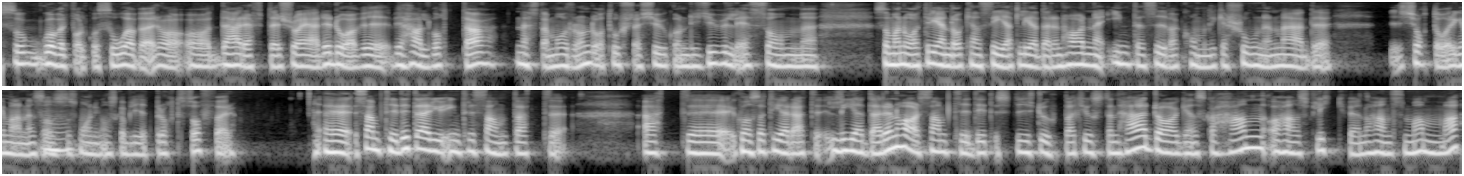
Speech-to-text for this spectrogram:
så går väl folk och sover och, och därefter så är det då vid, vid halv åtta nästa morgon då, torsdag 20 juli som, Så man återigen då kan se att ledaren har den här intensiva kommunikationen med 28-årige mannen som mm. så småningom ska bli ett brottsoffer. Eh, samtidigt är det ju intressant att, att eh, konstatera att ledaren har samtidigt styrt upp att just den här dagen ska han och hans flickvän och hans mamma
